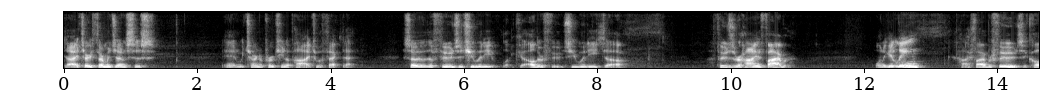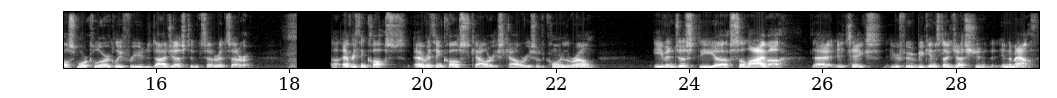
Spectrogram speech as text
Dietary thermogenesis, and we turn the protein up high to affect that. So the foods that you would eat, like other foods, you would eat uh, foods that are high in fiber. Want to get lean? High fiber foods. It costs more calorically for you to digest, etc., etc. Uh, everything costs. Everything costs calories. Calories are the coin of the realm. Even just the uh, saliva that it takes, your food begins digestion in the mouth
